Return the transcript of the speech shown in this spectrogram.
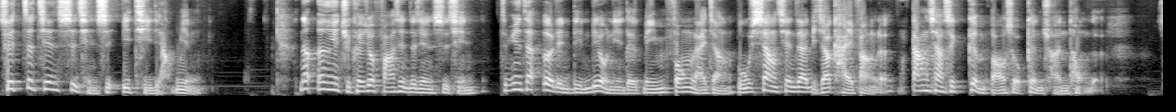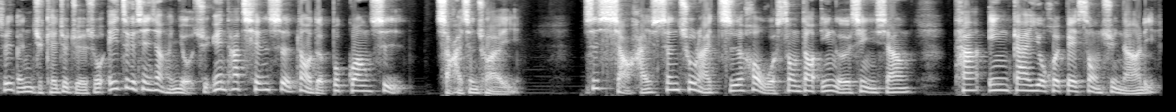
所以这件事情是一体两面。那 NHK 就发现这件事情，因为在二零零六年的民风来讲，不像现在比较开放了，当下是更保守、更传统的，所以 NHK 就觉得说，诶，这个现象很有趣，因为它牵涉到的不光是小孩生出来而已，是小孩生出来之后，我送到婴儿信箱，他应该又会被送去哪里？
